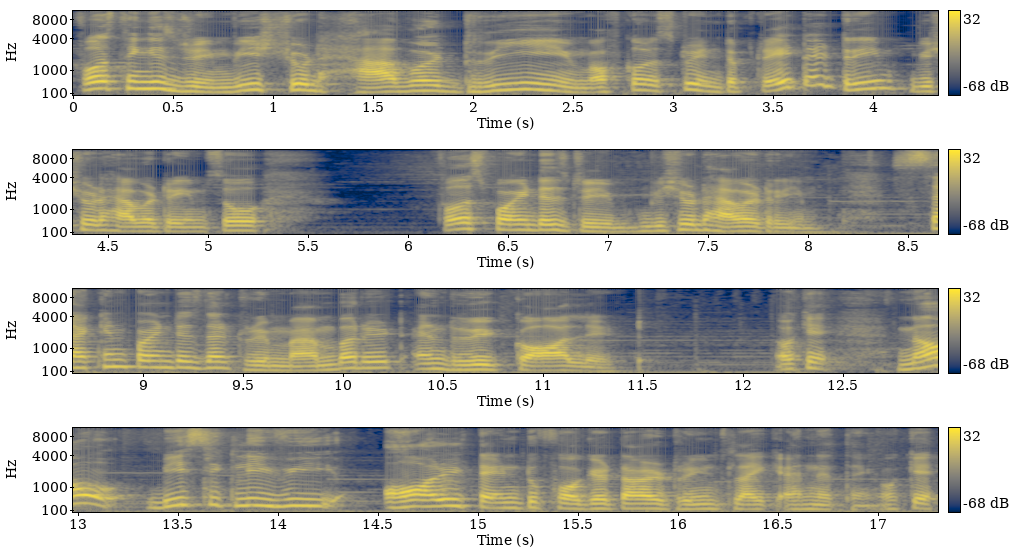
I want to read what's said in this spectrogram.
first thing is dream. We should have a dream. Of course to interpret a dream we should have a dream. So first point is dream. We should have a dream. Second point is that remember it and recall it. Okay now basically we all tend to forget our dreams like anything. Okay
